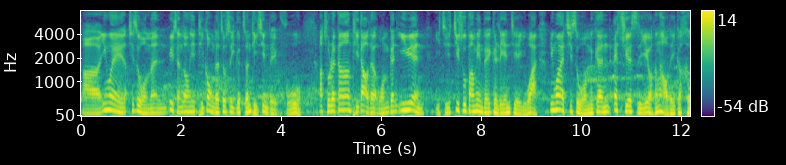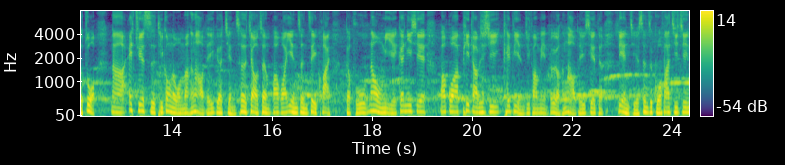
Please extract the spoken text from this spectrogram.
啊，因为其实我们育成中心提供的就是一个整体性的服务。那，除了刚刚提到的我们跟医院以及技术方面的一个连接以外，另外其实我们跟 HGS 也有很好的一个合作。那 HGS 提供了我们很好的一个检测校正，包括验证这一块的服务。那我们也跟一些包括 PWC、KP 眼镜方面都有很好的一些的链接，甚至国发基金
